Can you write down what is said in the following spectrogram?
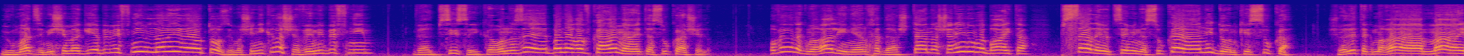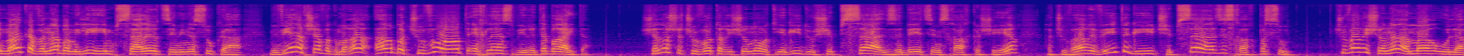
לעומת זה מי שמגיע במפנים לא יראה אותו, זה מה שנקרא שווה מבפנים. ועל בסיס העיקרון הזה בנה רב כהנא את הסוכה שלו. עוברת הגמרא לעניין חדש, תנא שנינו בברייתא, פסל היוצא מן הסוכה נידון כסוכה. שואלת הגמרא, מה, מה הכוונה במילים פסל היוצא מן הסוכה? מביאה עכשיו הגמרא ארבע תשובות איך להסביר את הברייתא. שלוש התשובות הראשונות יגידו שפסל זה בעצם סכך כשר, התשובה הרביעית תגיד שפסל זה סכך פסול. תשובה ראשונה אמר אולה,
